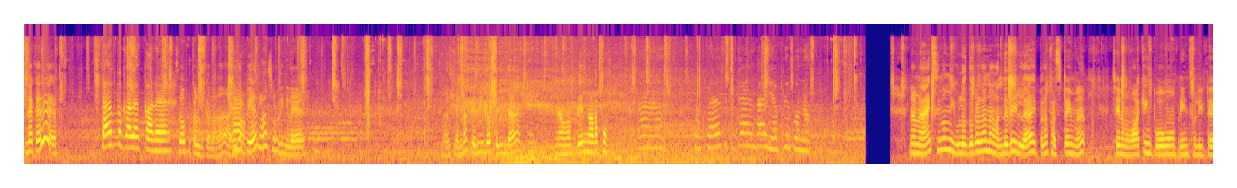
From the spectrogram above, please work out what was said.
என்ன காரு? கருப்பு கலர் காரு. சிவப்பு கலர் காரா? ஏதோ பேர்லாம் சொல்கிறீங்களே அதுக்கு என்ன தெரியுதோ தெரியல. நம்ம அப்படியே நடப்போம் பேசிக்கிட்டே இருந்தா எப்படி பண்ணும் நான் மேக்ஸிமம் இவ்வளோ தூரம்லாம் நான் வந்ததே இல்லை. இப்போ தான் ஃபஸ்ட் டைமு சரி நம்ம வாக்கிங் போவோம் அப்படின்னு சொல்லிட்டு.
